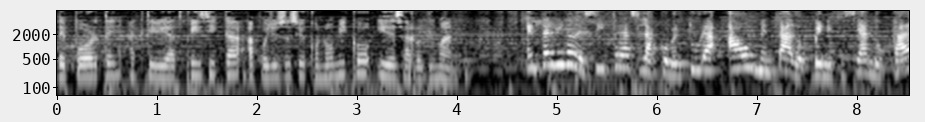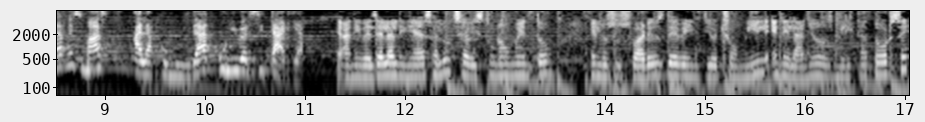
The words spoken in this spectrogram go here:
deporte, actividad física, apoyo socioeconómico y desarrollo humano. En términos de cifras, la cobertura ha aumentado, beneficiando cada vez más a la comunidad universitaria. A nivel de la línea de salud se ha visto un aumento en los usuarios de 28.000 en el año 2014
